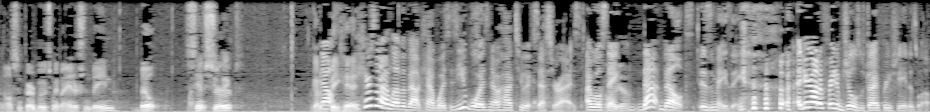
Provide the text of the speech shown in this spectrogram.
an awesome pair of boots made by Anderson Bean, belt, cinch head's too big. shirt. Got Now, a big head. here's what I love about cowboys is you boys know how to accessorize. I will say yeah. that belt is amazing, and you're not afraid of jewels, which I appreciate as well.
